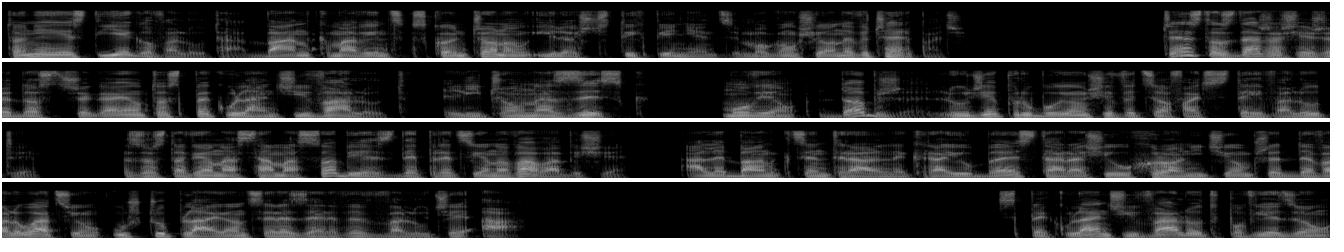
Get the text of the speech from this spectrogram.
To nie jest jego waluta. Bank ma więc skończoną ilość tych pieniędzy. Mogą się one wyczerpać. Często zdarza się, że dostrzegają to spekulanci walut. Liczą na zysk. Mówią, dobrze, ludzie próbują się wycofać z tej waluty. Zostawiona sama sobie zdeprecjonowałaby się, ale bank centralny kraju B stara się uchronić ją przed dewaluacją, uszczuplając rezerwy w walucie A. Spekulanci walut powiedzą,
